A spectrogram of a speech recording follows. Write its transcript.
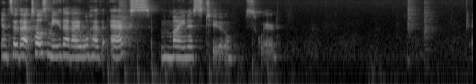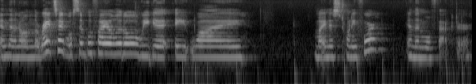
And so that tells me that I will have x minus 2 squared. And then on the right side, we'll simplify a little. We get 8y minus 24, and then we'll factor.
